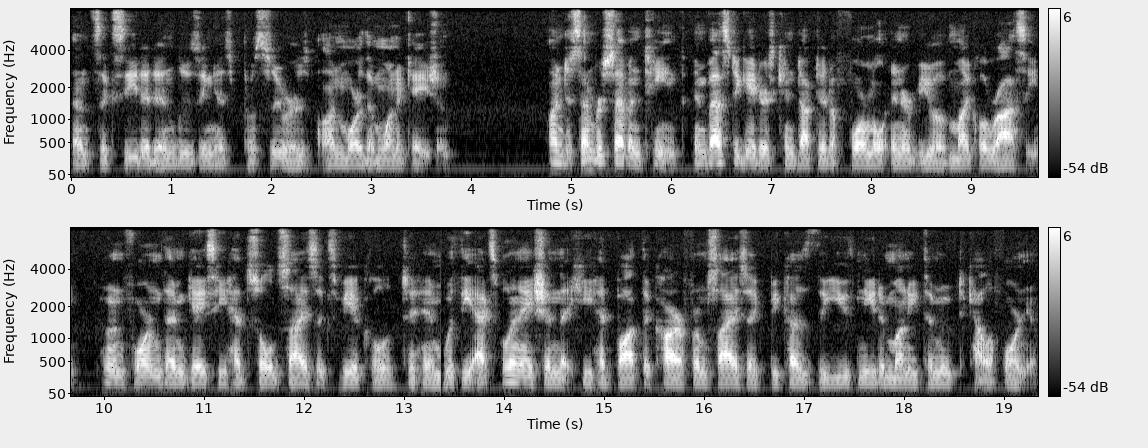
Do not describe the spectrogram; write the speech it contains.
and succeeded in losing his pursuers on more than one occasion. On December 17th, investigators conducted a formal interview of Michael Rossi, who informed them Gacy had sold Cizek's vehicle to him with the explanation that he had bought the car from Cizek because the youth needed money to move to California.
